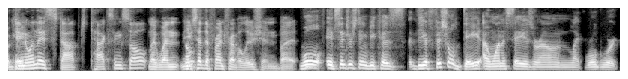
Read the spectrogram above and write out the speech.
okay Do you know when they stopped taxing salt? Like when you oh. said the French Revolution, but Well, it's interesting because the official date I want to say is around like World War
